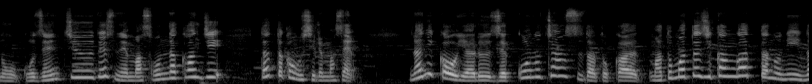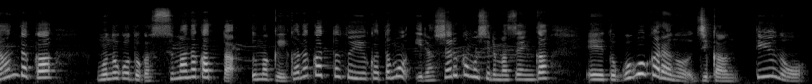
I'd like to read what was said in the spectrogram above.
の午前中ですね。まあそんな感じだったかもしれません。何かをやる絶好のチャンスだとかまとまった時間があったのになんだか物事が進まなかった。うまくいかなかったという方もいらっしゃるかもしれませんが、えーと、午後からの時間っていうのを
